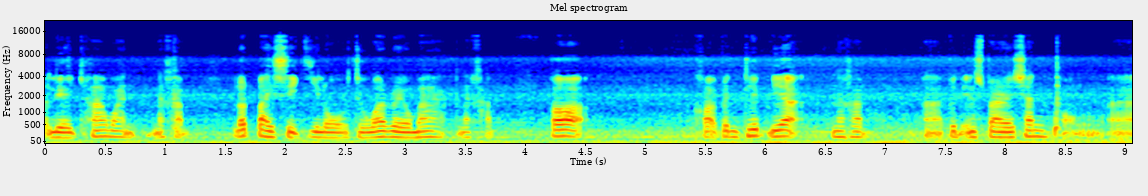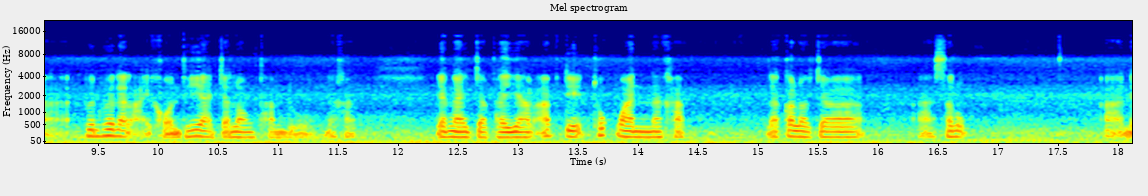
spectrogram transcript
เหลืออีก5วันนะครับ ลดไป 4 กิโลถือว่าเร็วมากนะครับ ก็ขอเป็นคลิปนี้นะครับเป็นอินสปิเรชันของอเพื่อนๆหลายๆคนที่อยากจะลองทำดูนะครับ ยังไงจะพยายามอัปเดตทุกวันนะครับ แล้วก็เราจะาสรุปใน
